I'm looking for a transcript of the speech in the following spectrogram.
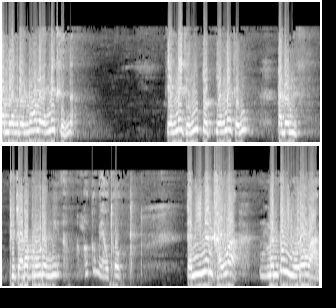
กำลังเรียนรู้แล้วยังไม่ถึงอะ ยังไม่ถึงจุดยังไม่ถึงประเด็นที่จะรับรู้เรื่องนี้เราก็ไม่เอาโทษ แต่มีเงื่อนไขว่ามันต้องอยู่ระหว่าง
